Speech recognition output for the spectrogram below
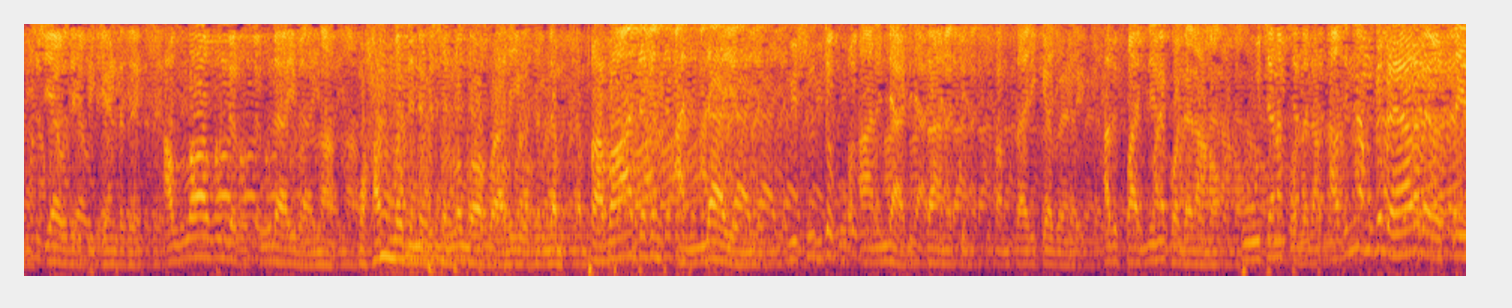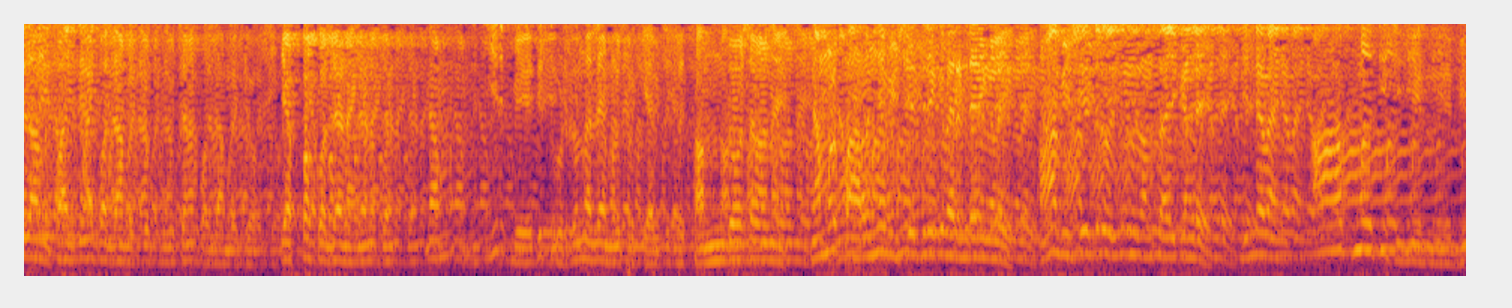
വിഷയ അവതരിപ്പിക്കേണ്ടത് അള്ളാഹുവിന്റെ റസൂലായി വന്ന മുഹമ്മദ് നബി സല്ലല്ലാഹു അലൈഹി വസല്ലം പ്രവാചകൻ അല്ല എന്ന് വിശുദ്ധ ഖുർആാനിന്റെ അടിസ്ഥാനത്തിൽ സംസാരിക്കാൻ വേണ്ടി? അത് പല്ലിനെ കൊല്ലലാണോ? പൂച്ചനെ കൊല്ലലാണ്? അതിന് നമുക്ക് വേറെ വ്യവസ്ഥ ചെയ്താണ് പല്ലിനെ കൊല്ലാൻ പറ്റുമോ? പൂച്ചനെ കൊല്ലാൻ പറ്റുമോ? എപ്പ കൊല്ലണം എങ്ങനെ ഈ വേദി തുടരുന്നല്ലേ നമ്മൾ പ്രഖ്യാപിച്ചിട്ടുള്ളത്? സന്തോഷമാണ്. നമ്മൾ പറഞ്ഞ വിഷയത്തിലേക്ക് വരണ്ടേ നിങ്ങൾ? ആ വിഷയത്തിൽ ഒതുങ്ങി സംസാരിക്കണ്ടേ? പിന്നെ ആത്മഹത്യ ചെയ്യുന്നു നബി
